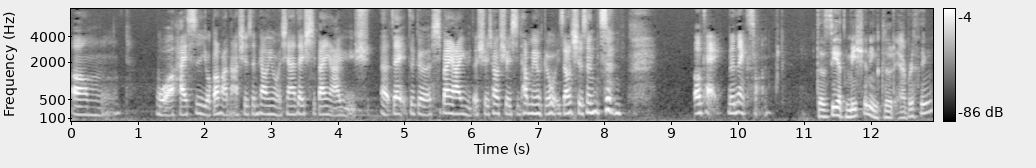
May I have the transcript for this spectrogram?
嗯， 我还是有办法拿学生票，因为我现在在西班牙语学，呃，在这个西班牙语的学校学习，他们有给我一张学生证。Okay, the next one. Does the admission include everything?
